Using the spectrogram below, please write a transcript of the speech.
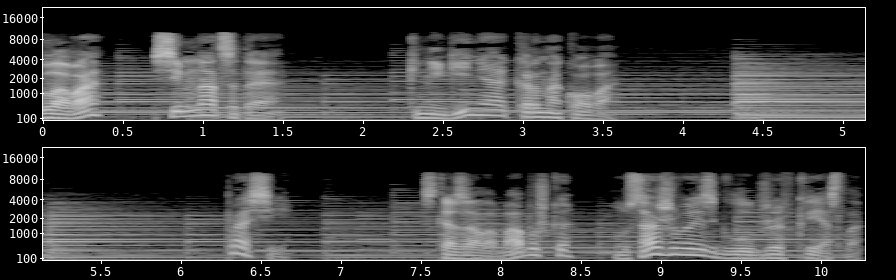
Глава 17. Княгиня Корнакова. «Проси», — сказала бабушка, усаживаясь глубже в кресло.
